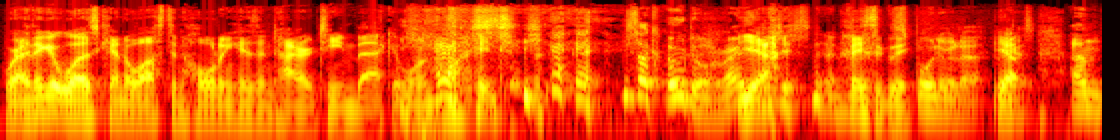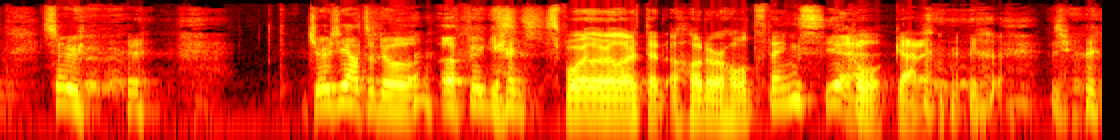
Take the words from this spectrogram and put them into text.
where I think it was Kendall Waston holding his entire team back at one Yes. point. yeah, he's like Hodor, right? Yeah, He basically. Spoiler alert. Yes. Um, so, Jozy Altidore up against Spoiler alert that Hodor holds things. Yeah. cool, got it.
